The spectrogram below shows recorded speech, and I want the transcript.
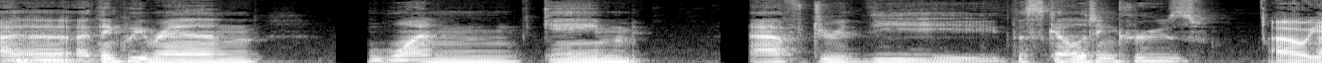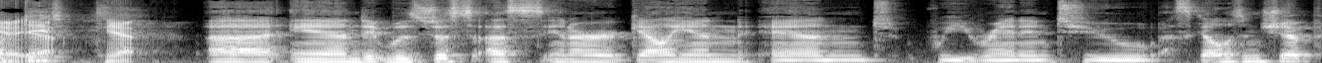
Uh, Mhm. I think we ran one game after the the Skeleton Cruise Oh yeah, Update? yeah, yeah. Uh, and it was just us in our galleon, and we ran into a skeleton ship,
